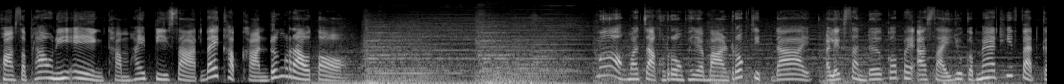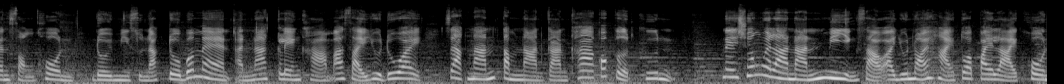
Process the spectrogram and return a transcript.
ความสะเพร่านี้เองทำให้ปีศาจได้ขับขานเรื่องราวต่อ เมื่อออกมาจากโรงพยาบาลโรคจิตได้ อเล็กซานเดอร์ก็ไปอาศัยอยู่กับแม่ที่แฟดกันสองคน โดยมีสุนัขโดเบอร์แมนอันน่าเกรงขามอาศัยอยู่ด้วย จากนั้นตำนานการฆ่าก็เกิดขึ้น ในช่วงเวลานั้นมีหญิงสาวอายุน้อยหายตัวไปหลายคน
